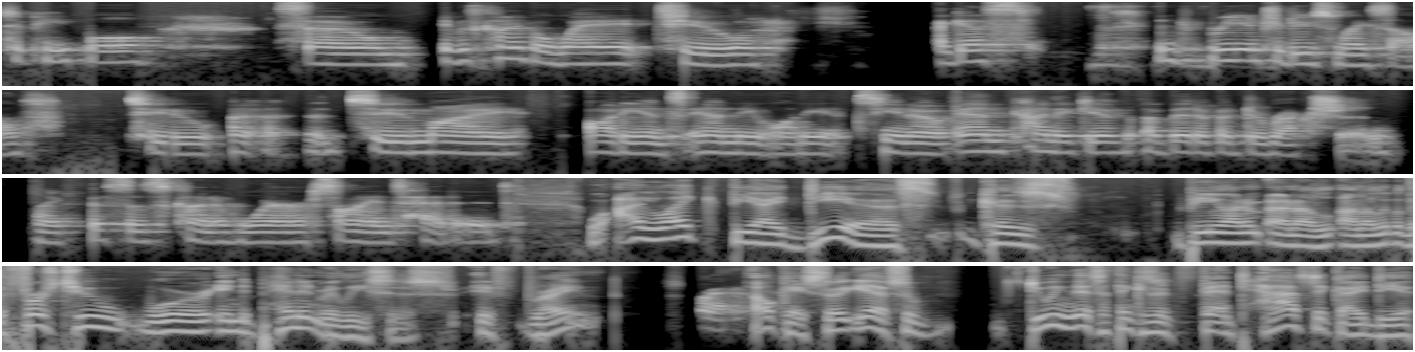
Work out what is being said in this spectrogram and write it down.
to people. So it was kind of a way to i guess reintroduce myself to uh, to my audience and new audience you know and kind of give a bit of a direction like this is kind of where science headed Well, I like the idea because being on a, on a on a label, the first two were independent releases, if right. correct Okay, so yeah, so doing this, I think, is a fantastic idea.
